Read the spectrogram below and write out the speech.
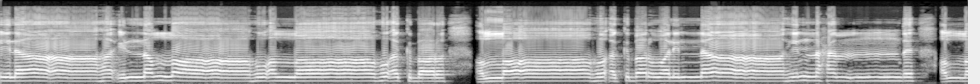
إله إلا الله الله أكبر الله أكبر ولله الحمد الله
